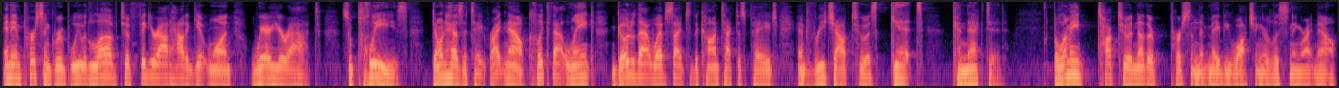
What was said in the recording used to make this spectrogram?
an in person group, we would love to figure out how to get one where you're at. So please don't hesitate. Right now, click that link, go to that website to the contact us page, and reach out to us. Get connected. But let me talk to another person that may be watching or listening right now.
